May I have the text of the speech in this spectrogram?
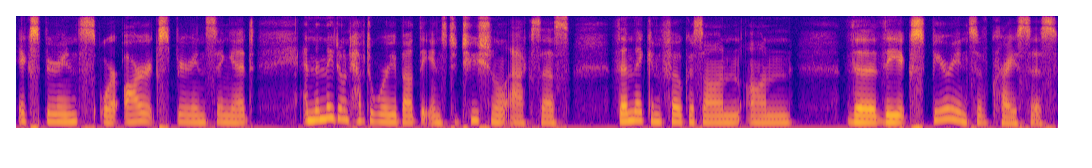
experience or are experiencing it and then they don't have to worry about the institutional access then they can focus on on the the experience of crisis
